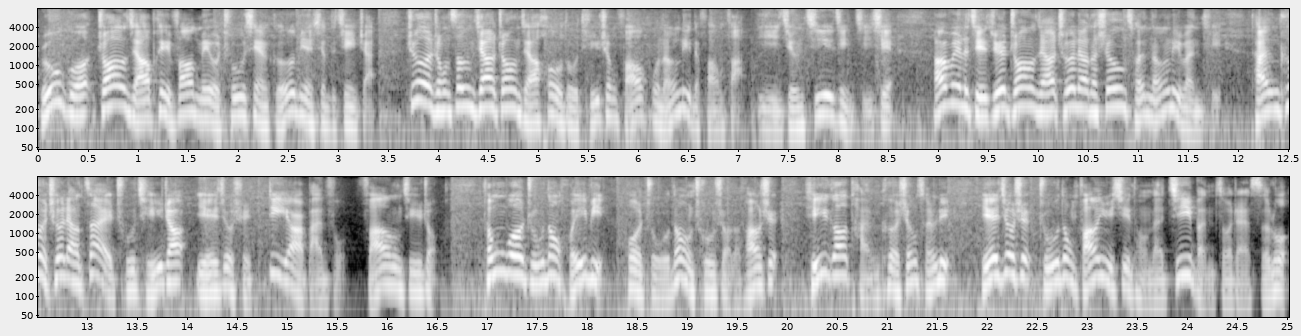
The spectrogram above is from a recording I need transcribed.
如果装甲配方没有出现革命性的进展，这种增加装甲厚度、提升防护能力的方法已经接近极限。而为了解决装甲车辆的生存能力问题，坦克车辆再出奇招，也就是第二板斧防击中，通过主动回避或主动出手的方式提高坦克生存率，也就是主动防御系统的基本作战思路。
